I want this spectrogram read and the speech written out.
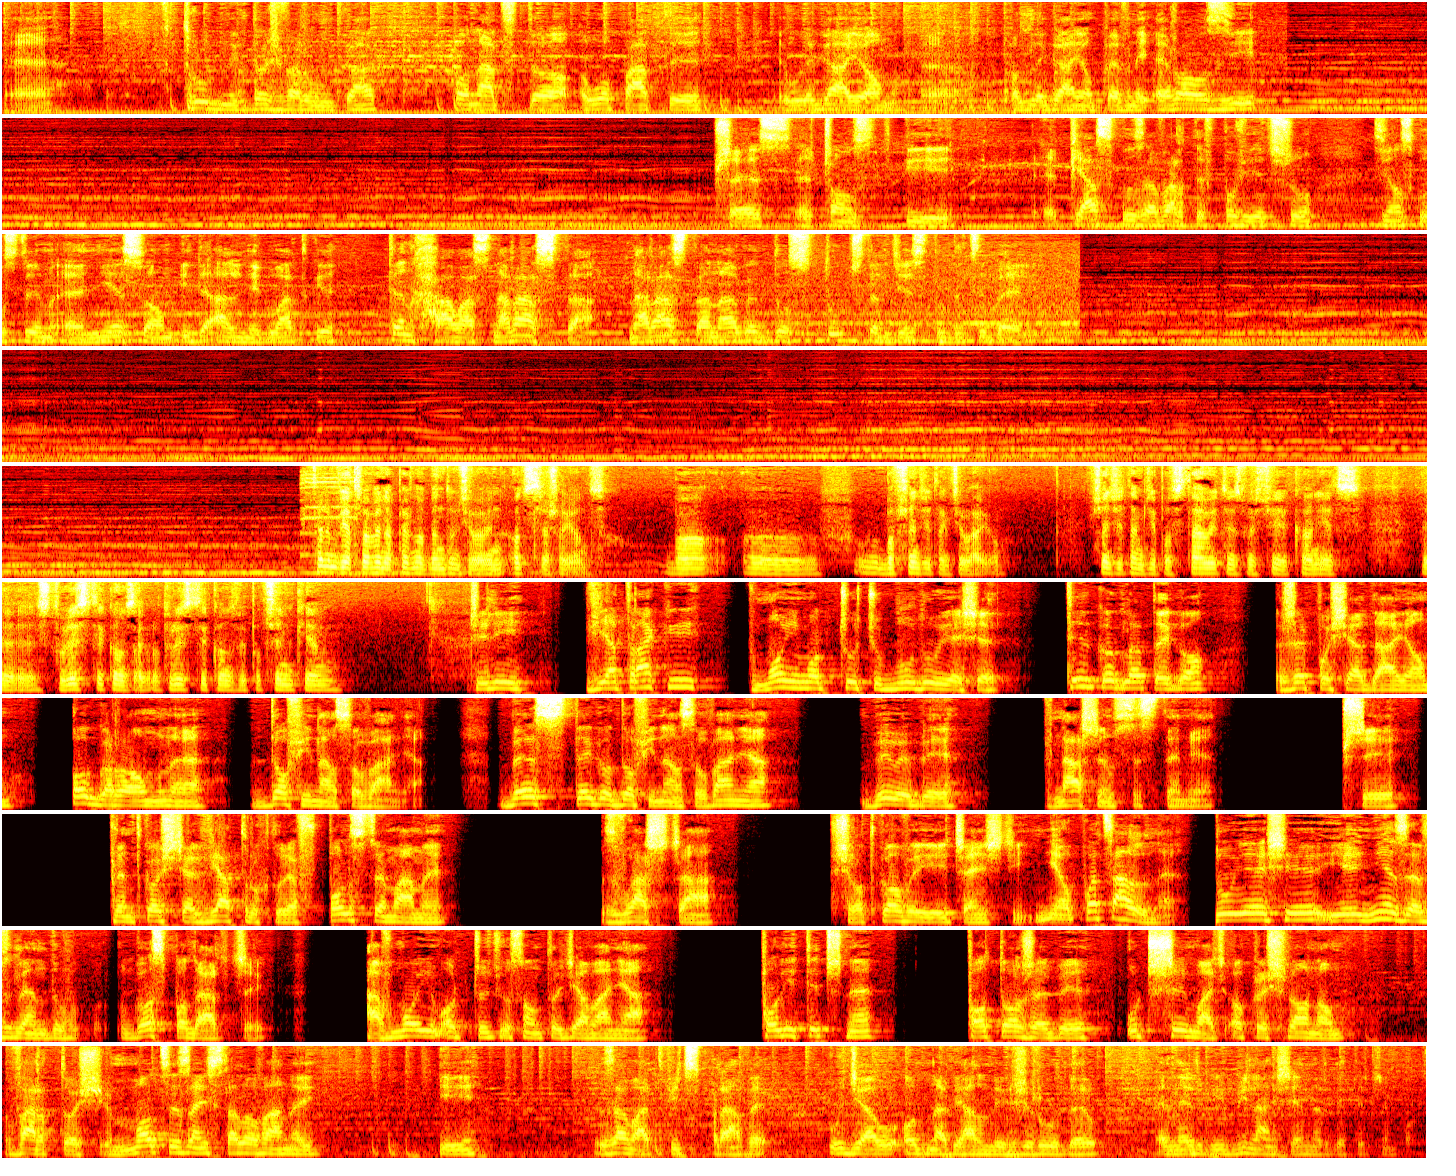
e, w trudnych dość warunkach. Ponadto łopaty ulegają, e, podlegają pewnej erozji. Przez cząstki piasku zawarte w powietrzu. W związku z tym nie są idealnie gładkie ten hałas narasta. Narasta nawet do 140 decybeli. Farmy wiatrowe na pewno będą działały odstraszająco, bo, e, bo wszędzie tak działają. Wszędzie tam, gdzie powstały, to jest właściwie koniec z turystyką, z agroturystyką, z wypoczynkiem. Czyli wiatraki w moim odczuciu buduje się tylko dlatego, że posiadają ogromne dofinansowania. Bez tego dofinansowania byłyby w naszym systemie przy prędkościach wiatru, które w Polsce mamy, zwłaszcza w środkowej jej części, nieopłacalne. Buduje się je nie ze względów gospodarczych, a w moim odczuciu są to działania polityczne po to, żeby utrzymać określoną wartość mocy zainstalowanej i załatwić sprawę udziału odnawialnych źródeł energii w bilansie energetycznym Polski.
